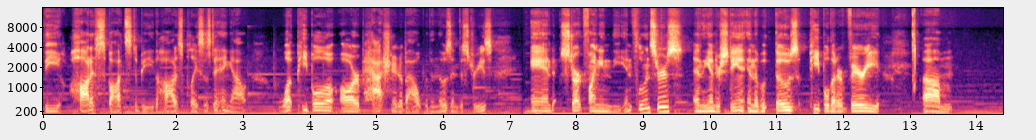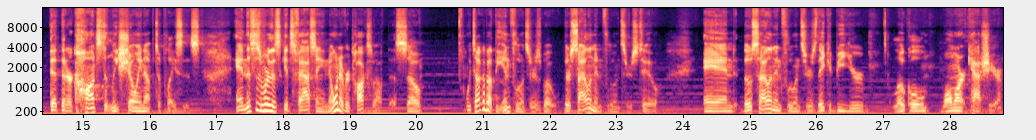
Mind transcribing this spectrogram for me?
the hottest spots to be, the hottest places to hang out, what people are passionate about within those industries and start finding the influencers and the understand and the, those people that are very um, that, that are constantly showing up to places. And this is where this gets fascinating. No one ever talks about this. So we talk about the influencers but they're silent influencers too. And those silent influencers they could be your local walmart cashier.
